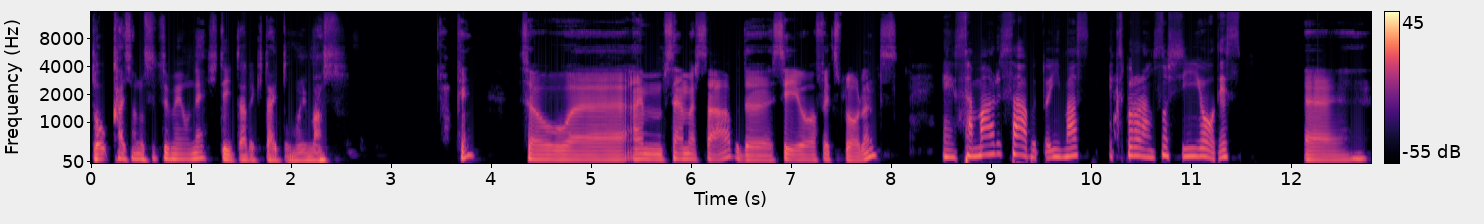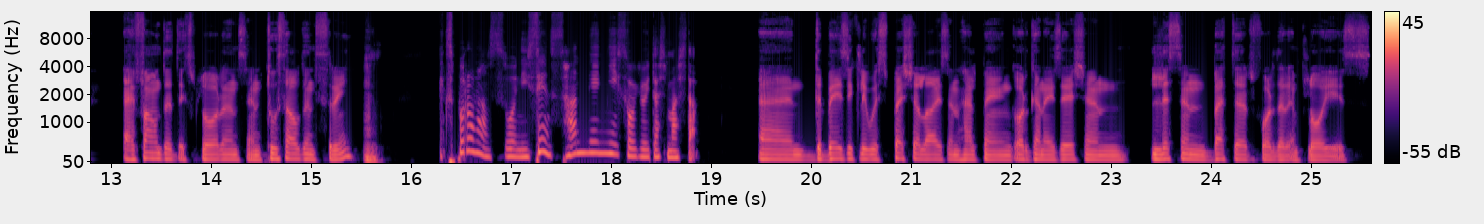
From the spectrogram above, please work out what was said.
と会社の説明をね、していただきたいと思います。So uh, I'm Samer Saab, the CEO of Explorance. えーサマールサーブと言います。エクスプロランスの CEO です。Uh, I founded Explorance in 2003, エクスプロランスを2003年に創業いたしました。and basically we specialize in helping organization listen better for their employees.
